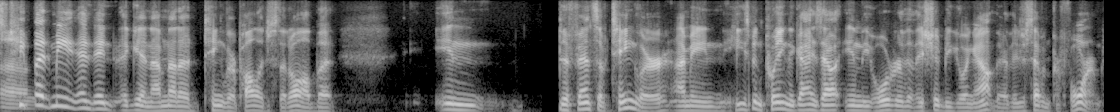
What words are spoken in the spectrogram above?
uh, but me and, and again, I'm not a Tingler apologist at all, but in defense of Tingler, I mean, he's been putting the guys out in the order that they should be going out there. They just haven't performed.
